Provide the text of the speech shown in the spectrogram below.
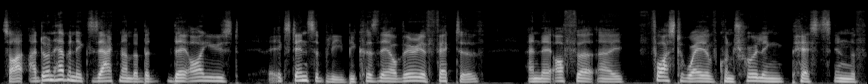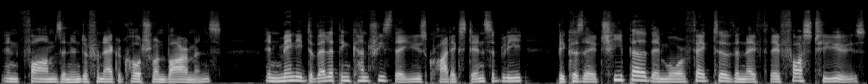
So I, I don't have an exact number, but they are used extensively because they are very effective and they offer a fast way of controlling pests in the in farms and in different agricultural environments. In many developing countries, they're used quite extensively because they're cheaper, they're more effective, and they they're fast to use.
